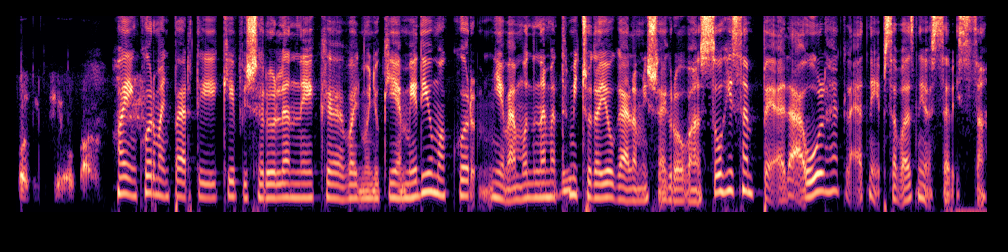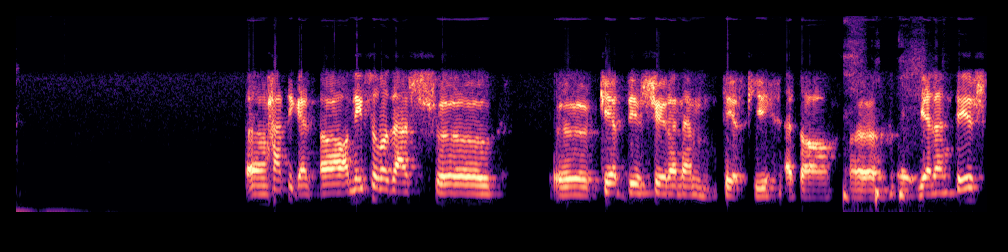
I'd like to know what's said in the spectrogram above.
pozícióban. Ha én kormánypárti képviselő lennék, vagy mondjuk ilyen médium, akkor nyilván mondanám, hát micsoda jogállamiságról van szó, hiszen például hát lehet népszavazni össze-vissza. Hát igen, a népszavazás kérdésére nem tér ki ez a jelentés.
